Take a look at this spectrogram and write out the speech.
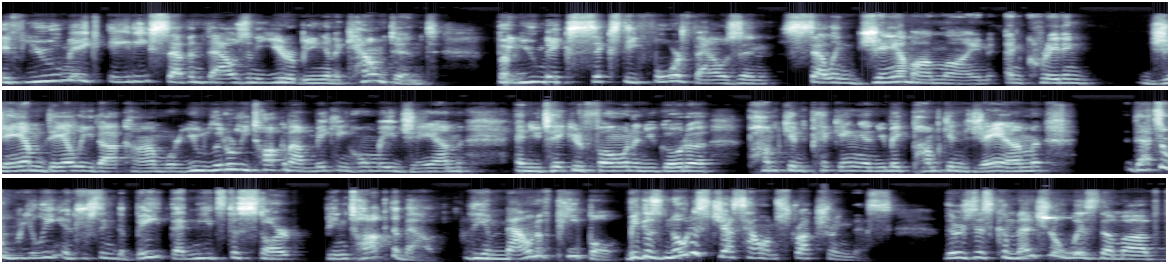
if you make 87,000 a year being an accountant, but you make 64,000 selling jam online and creating jamdaily.com where you literally talk about making homemade jam and you take your phone and you go to pumpkin picking and you make pumpkin jam. That's a really interesting debate that needs to start being talked about the amount of people, because notice just how I'm structuring this. There's this conventional wisdom of,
